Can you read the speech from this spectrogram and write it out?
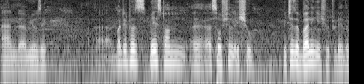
and uh, music. Uh, but it was based on a, a social issue, which is a burning issue today. The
